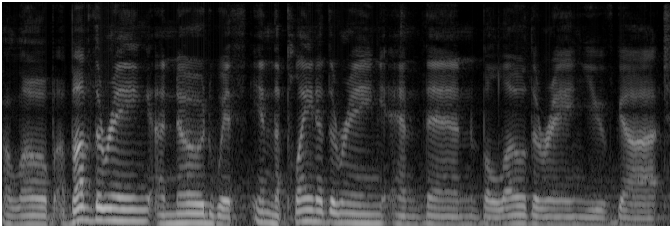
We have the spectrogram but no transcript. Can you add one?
a lobe above the ring, a node within the plane of the ring, and then below the ring you've got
